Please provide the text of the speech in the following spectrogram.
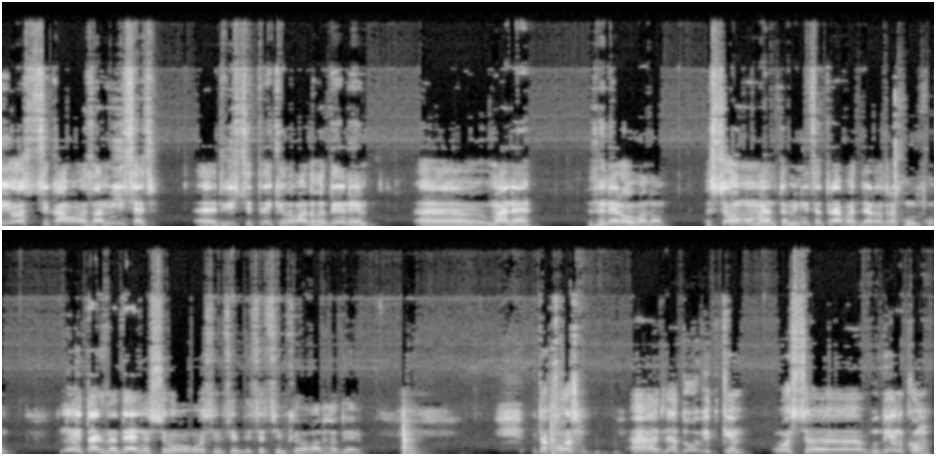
І ось цікаво, за місяць е, 203 кВт години е, в мене згенеровано з цього моменту. Мені це треба для розрахунку. Ну і так за день усього 8,77 кВт годин. Також е, для довідки ось е, будинком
